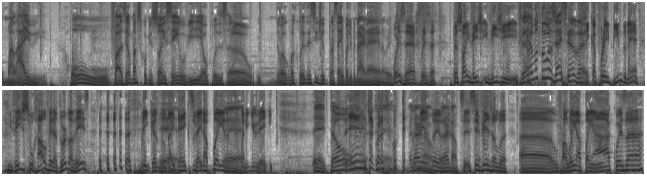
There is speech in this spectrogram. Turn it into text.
uma live ou fazer umas comissões sem ouvir a oposição. Alguma coisa nesse sentido para sair uma liminar, né, Ana? Pois é, pois é. O pessoal, em vez de. Em vez de ficar- Ganhamos duas já esse ano, né? Fica proibindo, né? Em vez de surrar o vereador de uma vez. Tô brincando, não É. dá ideia que isso já irá apanha na É. semana que vem. É, então. Eita, agora é, ficou até com melhor medo não, aí. melhor não. Você veja, Luan, o falou em apanhar, coisa,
